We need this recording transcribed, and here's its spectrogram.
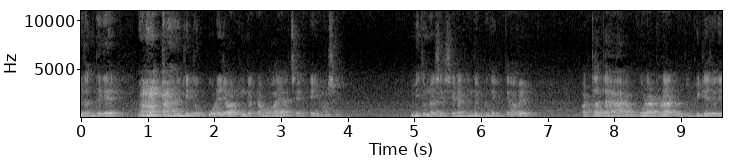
এখান থেকে কিন্তু পড়ে যাওয়ার কিন্তু একটা ভয় আছে এই মাসে। মিথুন রাশির সেটা কিন্তু একটু দেখতে হবে। অর্থাৎ ঘোড়া টোড়ার পিঠে যদি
